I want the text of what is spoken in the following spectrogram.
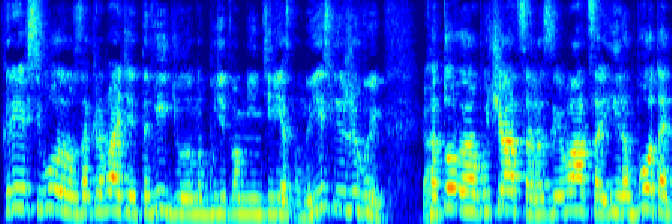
Скорее всего, закрывайте это видео, оно будет вам неинтересно. Но если же вы готовы обучаться, развиваться и работать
